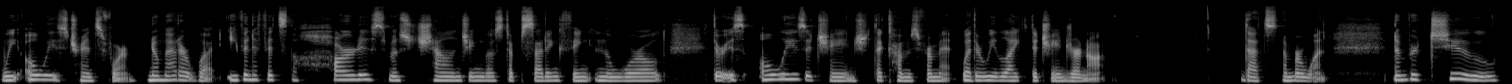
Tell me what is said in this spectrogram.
we always transform, no matter what. Even if it's the hardest, most challenging, most upsetting thing in the world, there is always a change that comes from it, whether we like the change or not. That's number one. Number two,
